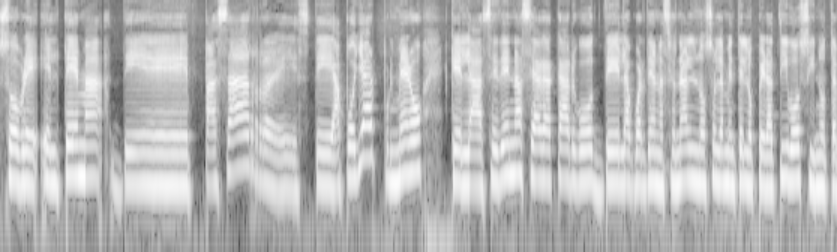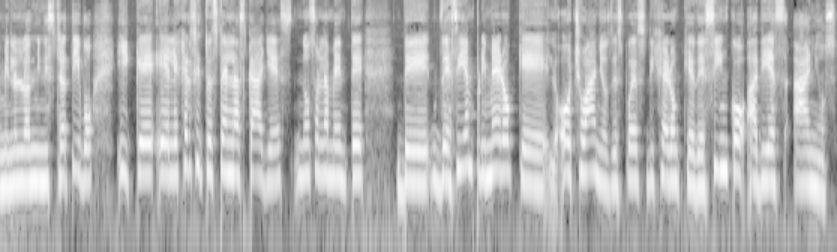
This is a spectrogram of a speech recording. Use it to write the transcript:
sobre el tema de pasar, este, apoyar primero que la Sedena se haga cargo de la Guardia Nacional, no solamente en lo operativo, sino también en lo administrativo, y que el ejército esté en las calles, no solamente de, decían primero que ocho años, después dijeron que de cinco a diez años.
